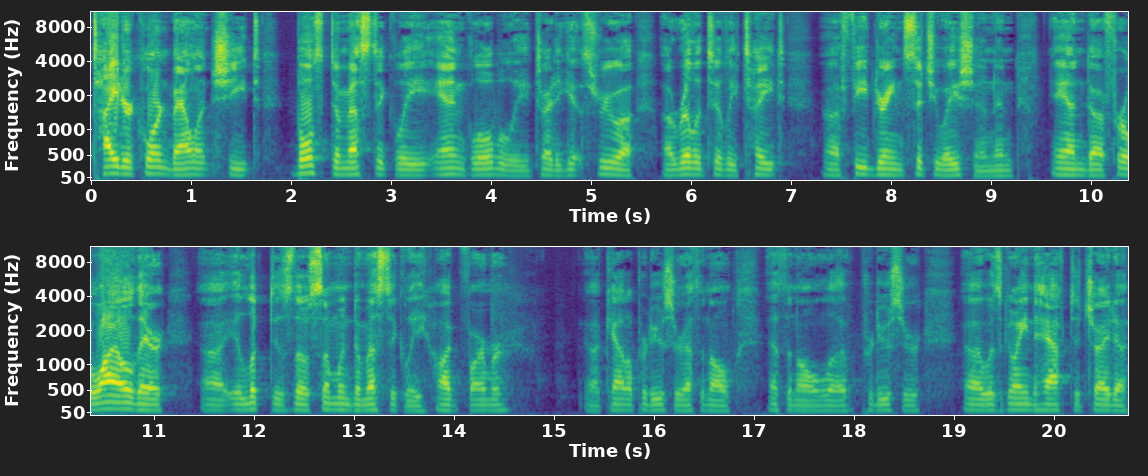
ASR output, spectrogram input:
tighter corn balance sheet both domestically and globally try to get through a, a relatively tight uh, feed grain situation and and uh, for a while there uh, it looked as though someone domestically hog farmer uh, cattle producer, ethanol ethanol uh, producer, uh, was going to have to try to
